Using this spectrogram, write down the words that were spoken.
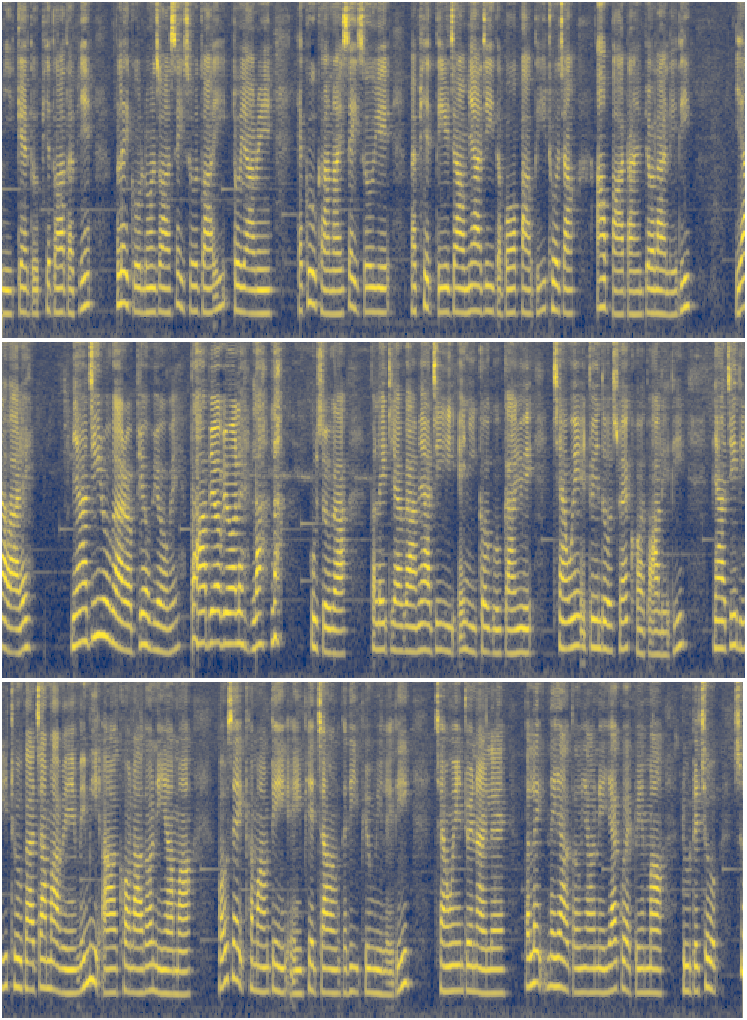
မည်ကဲ့သို့ဖြစ်သွားသဖြင့်ပလိတ်ကိုလွန်စွာစိတ်ဆိုးသွား၏တို့ရာတွင်ယခုခါ၌စိတ်ဆိုး၍မဖြစ်သေးကြောင်းမြကြီးသဘောပေါက်သည်ထို့ကြောင့်အောက်ပါတိုင်းပြောလိုက်လေသည်ရပါတယ်မြကြီးတို့ကတော့ပြော့ပြော့ပဲဘာပြော့ပြော့လဲလာလာဟုဆိုကပလိတ်တယောက်ကမြကြီး၏အင်ကြီးကုတ်ကိုကန်၍ခြံဝင်းအတွင်းသို့ဆွဲခေါ်သွားလေသည်မြကြီးသည်ထိုကကြမှပင်မိမိအားခေါ်လာသောနေရာမှာ မုတ်စိတ်ခမောင်တင်အိမ်ဖြစ်ကြောင်းသတိပြုမိလေသည်ခြံဝင်းအတွင်း၌လည်းပလိတ်နှစ်ယောက်သုံးယောက်နှင့်ရက်ွက်တွင်မှလူတချို့စု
